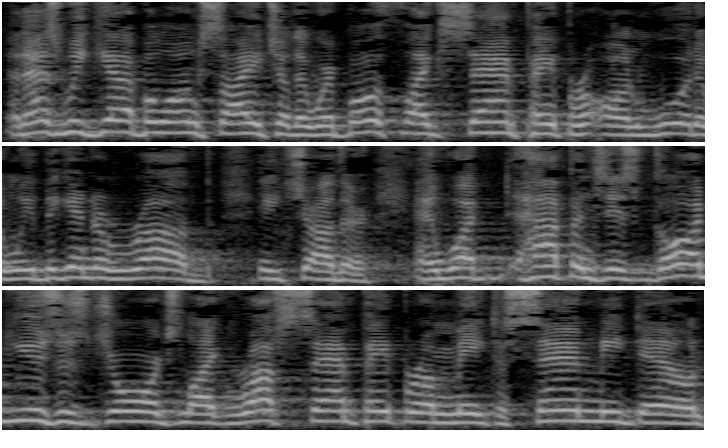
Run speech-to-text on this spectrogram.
And as we get up alongside each other, we're both like sandpaper on wood and we begin to rub each other. And what happens is God uses George like rough sandpaper on me to sand me down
